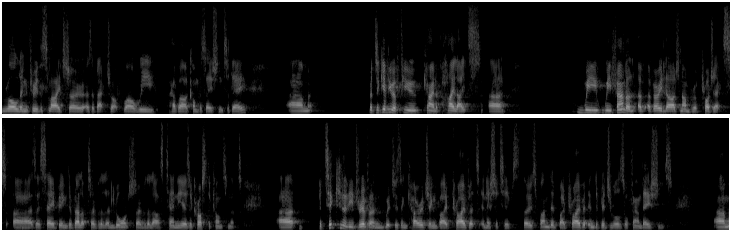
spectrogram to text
rolling through the slideshow as a backdrop while we have our conversation today. Um, but to give you a few kind of highlights, uh, we, we found a, a, very large number of projects, uh, as I say, being developed over the, and launched over the last 10 years across the continent. Uh, particularly driven, which is encouraging by private initiatives, those funded by private individuals or foundations. Um,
